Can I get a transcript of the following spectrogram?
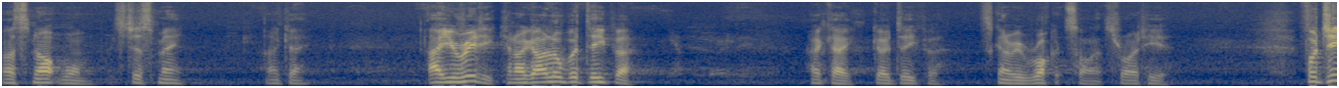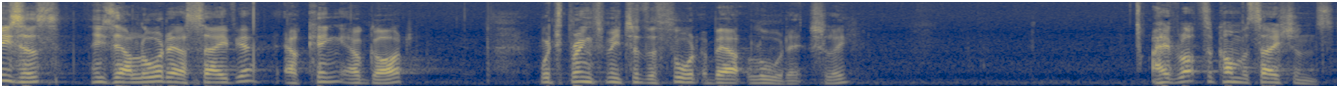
Oh, it's not warm. It's just me. Okay. Are you ready? Can I go a little bit deeper? Okay, go deeper. It's going to be rocket science right here. For Jesus, He's our Lord, our Savior, our King, our God. Which brings me to the thought about Lord, actually. I have lots of conversations.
